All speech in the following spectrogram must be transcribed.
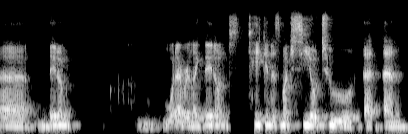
uh, they don't, whatever, like they don't take in as much CO2 that then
